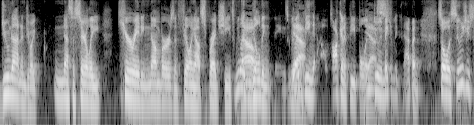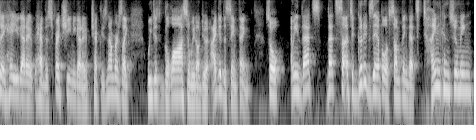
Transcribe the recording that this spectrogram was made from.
do not enjoy necessarily curating numbers and filling out spreadsheets. We like no. building things. We yeah. like being out, talking to people and yes. doing making things happen. So as soon as you say, "Hey, you got to have the spreadsheet and you got to check these numbers," like we just gloss and we don't do it. I did the same thing. So I mean, that's that's that's a good example of something that's time consuming,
